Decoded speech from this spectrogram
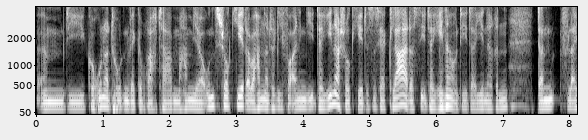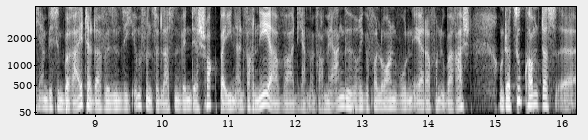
ähm, die Corona-Toten weggebracht haben, haben ja uns schockiert, aber haben natürlich vor allen Dingen die Italiener schockiert. Es ist ja klar, dass die Italiener und die Italienerinnen dann vielleicht ein bisschen bereiter dafür sind, sich impfen zu lassen, wenn der Schock bei ihnen einfach näher war. Die haben einfach mehr Angehörige verloren, wurden eher davon überrascht. Und dazu kommt, dass äh,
